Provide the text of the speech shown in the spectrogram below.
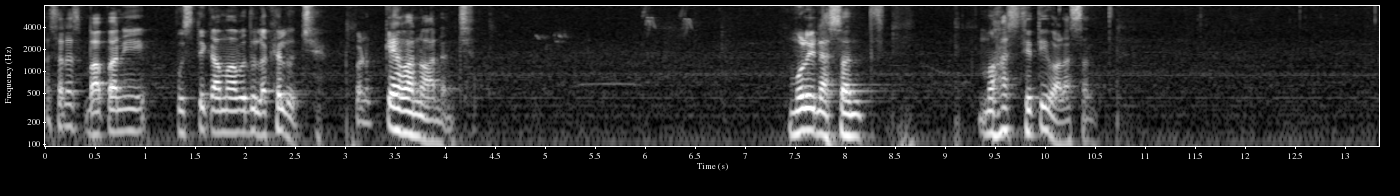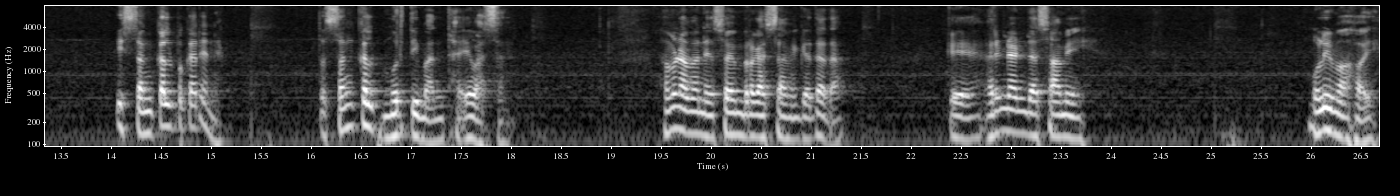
આ સરસ બાપાની પુસ્તિકામાં આ બધું લખેલું જ છે, પણ કહેવાનો આનંદ છે. મૂળીના સંત, મહાસ્થિતિવાળા સંત. એ સંકલ્પ કરે ને, તો સંકલ્પ મૂર્તિમાન થાય એવા સંત. હમણાં મને સ્વયં પ્રકાશ સ્વામી કહેતા હતા કે, હરિનારાયણદાસ સ્વામી મૂળીમાં હોય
